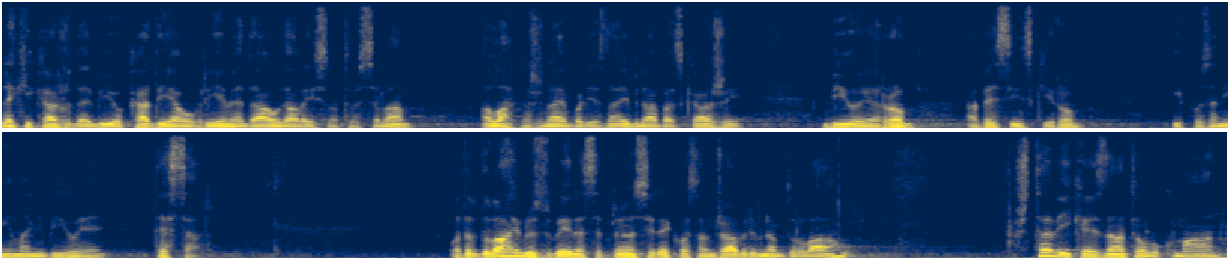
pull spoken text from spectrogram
Neki kažu da je bio kadija u vrijeme Dauda, ali islatu selam. Allah kaže najbolje zna. Ibn Abbas kaže, bio je rob, abesinski rob i po zanimanju bio je tesar. Od Abdullah ibn Zubeira se prenosi, rekao sam Džabir ibn Abdullahu, šta vi kad znate o Lukmanu?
